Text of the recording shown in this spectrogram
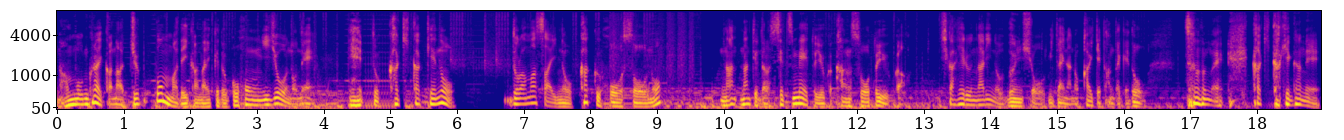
何本ぐらいかな ?10 本までいかないけど5本以上のね、えっ、と、書きかけのドラマ祭の各放送の、なん、なんて言うんだろう、説明というか感想というか、シカヘルなりの文章みたいなの書いてたんだけど、そのね、書きかけがね、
